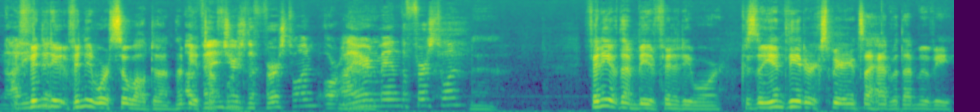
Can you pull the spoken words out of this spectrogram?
Not Infinity even Infinity War is so well done. That'd be Avengers a tough the first one? Or Iron Man the first one? one. If any of them be Infinity War, because the in theater experience I had with that movie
